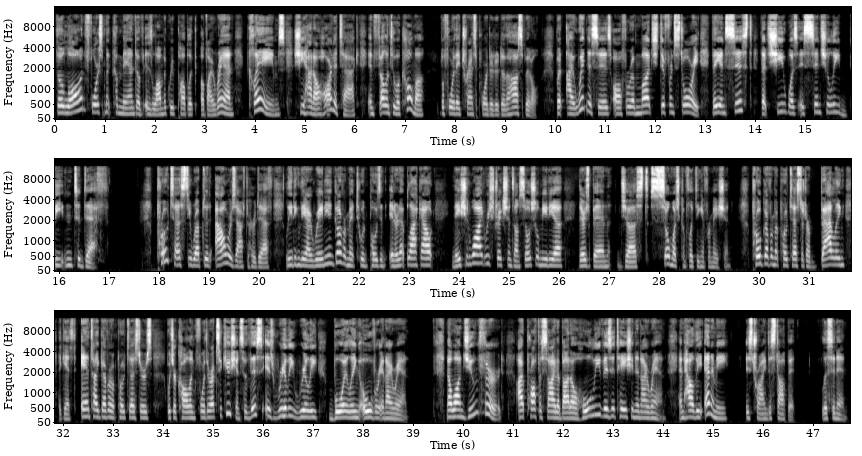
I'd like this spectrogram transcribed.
The Law Enforcement Command of Islamic Republic of Iran claims she had a heart attack and fell into a coma before they transported her to the hospital. But eyewitnesses offer a much different story. They insist that she was essentially beaten to death. Protests erupted hours after her death, leading the Iranian government to impose an internet blackout nationwide restrictions on social media, there's been just so much conflicting information. Pro government protesters are battling against anti government protesters, which are calling for their execution. So this is really, really boiling over in Iran. Now, on June 3rd, I prophesied about a holy visitation in Iran and how the enemy is trying to stop it. Listen in.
